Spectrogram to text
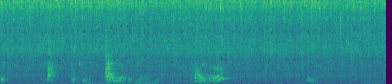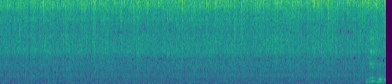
Good. Fast cooking. I love it, man. However, this is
